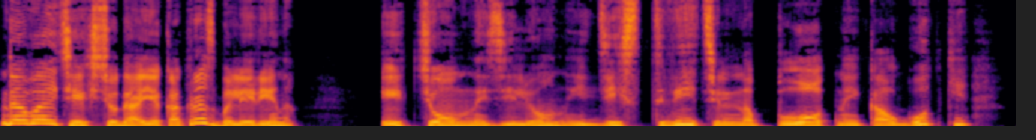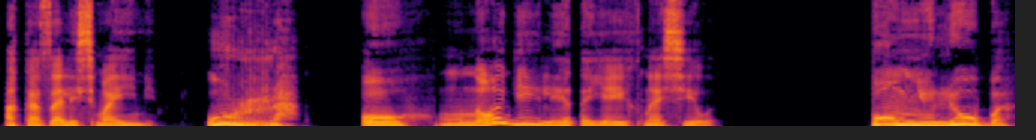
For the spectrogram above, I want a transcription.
Давайте их сюда, я как раз балерина и темно-зеленые, действительно плотные колготки оказались моими. Ура! Ох, многие лета я их носила. Помню, Люба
